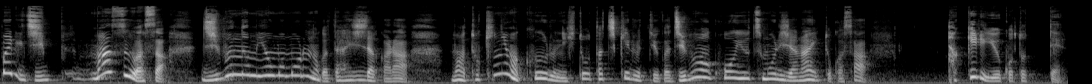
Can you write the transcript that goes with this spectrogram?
ぱり自分、まずはさ、自分の身を守るのが大事だから、まあ時にはクールに人を断ち切るっていうか、自分はこういうつもりじゃないとかさ、はっきり言うことって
